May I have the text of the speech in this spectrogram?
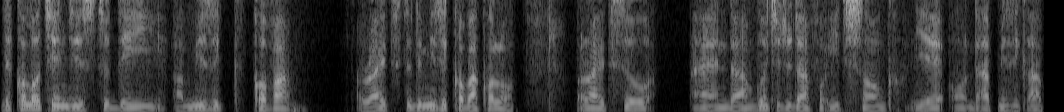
the color changes to the uh, music cover right to the music cover color all right so and I'm going to do that for each song here on the app music app.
